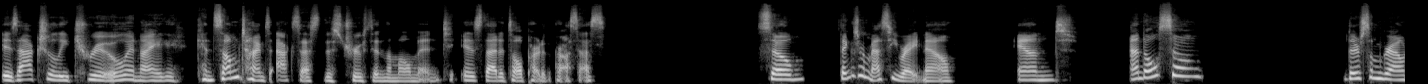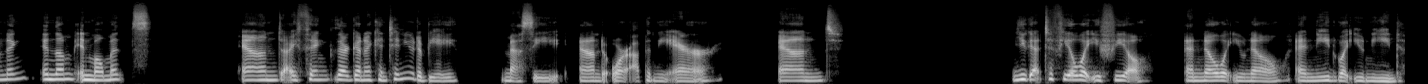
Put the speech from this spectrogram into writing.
is actually true, and I can sometimes access this truth in the moment, is that it's all part of the process. So things are messy right now. And, and also there's some grounding in them in moments. And I think they're going to continue to be messy and or up in the air. And you get to feel what you feel and know what you know and need what you need.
